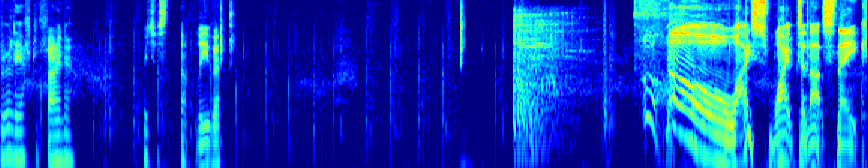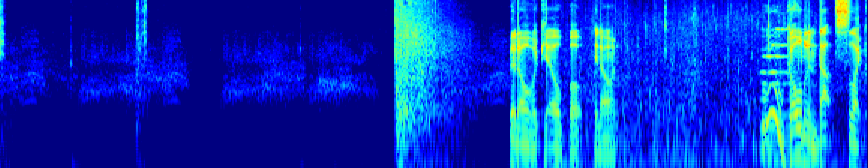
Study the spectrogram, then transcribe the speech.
Really have to find her. We just not leave her. No! I swiped at that snake. Bit overkill, but, you know. Ooh, golden. That's like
